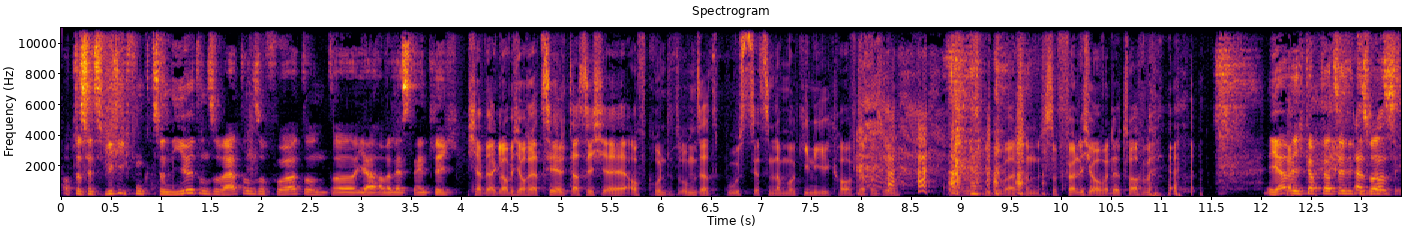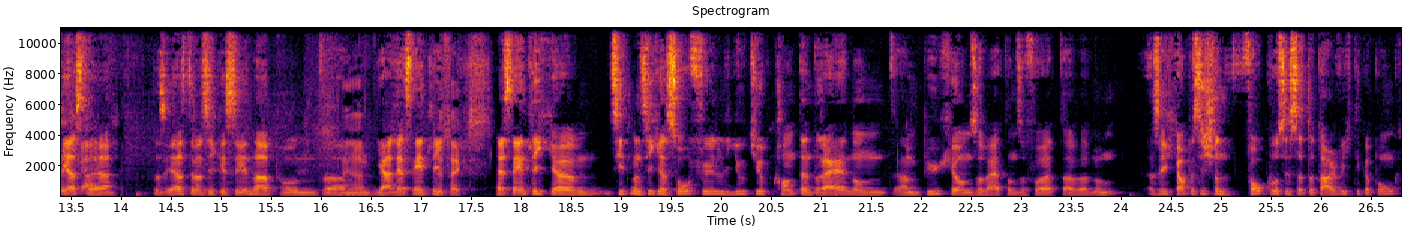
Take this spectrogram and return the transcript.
ob das jetzt wirklich funktioniert und so weiter und so fort. Und äh, ja, aber letztendlich. Ich habe ja, glaube ich, auch erzählt, dass ich äh, aufgrund des Umsatzboosts jetzt einen Lamborghini gekauft habe und so. also das Video war schon so völlig over the top. Ja, aber ich glaube tatsächlich, das, das war das erste, ja. Das erste, was ich gesehen habe. Und ähm, ja. ja, letztendlich, Perfekt. letztendlich ähm, zieht man sicher so viel YouTube-Content rein und ähm, Bücher und so weiter und so fort. Aber man, also ich glaube, es ist schon, Fokus ist ein total wichtiger Punkt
